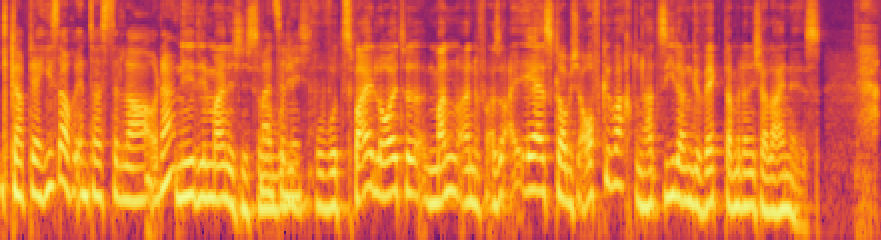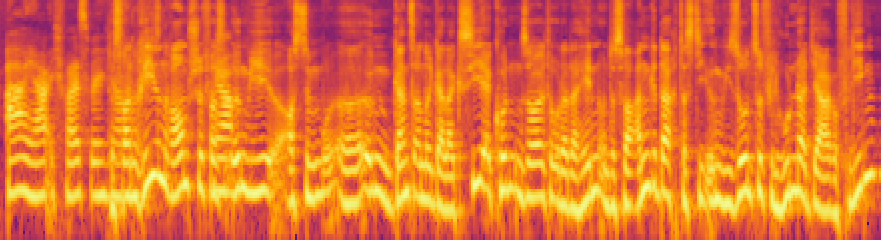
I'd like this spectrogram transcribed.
Ich glaube, der hieß auch Interstellar, oder? Nee, den meine ich nicht, sondern wo, die, nicht? Wo, wo zwei Leute, ein Mann, eine, also er ist, glaube ich, aufgewacht und hat sie dann geweckt, damit er nicht alleine ist. Ah ja, ich weiß welcher. Das war ein Riesenraumschiff, was Ja. irgendwie aus dem äh, irgendeine ganz andere Galaxie erkunden sollte oder dahin. Und es war angedacht, dass die irgendwie so und so viel 100 Jahre fliegen.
